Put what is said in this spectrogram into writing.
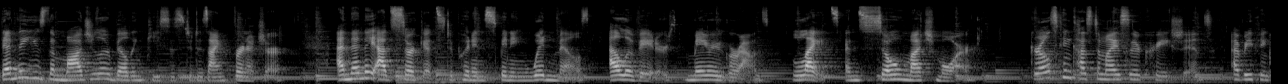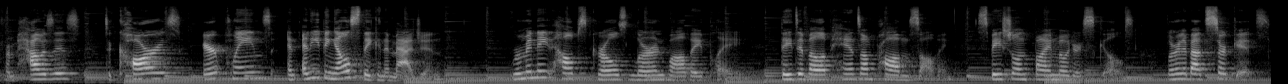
Then they use the modular building pieces to design furniture. And then they add circuits to put in spinning windmills, elevators, merry-go-rounds, lights, and so much more. Girls can customize their creations, everything from houses to cars, airplanes, and anything else they can imagine. Roominate helps girls learn while they play. They develop hands-on problem solving, spatial and fine motor skills, learn about circuits,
